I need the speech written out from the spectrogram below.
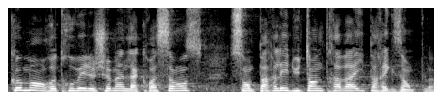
Comment retrouver le chemin de la croissance sans parler du temps de travail, par exemple?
